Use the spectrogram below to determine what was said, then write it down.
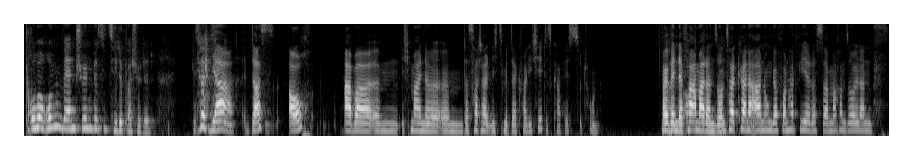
Drumherum werden schön Pestizide verschüttet. Ja, das auch. Aber ähm, ich meine, ähm, das hat halt nichts mit der Qualität des Kaffees zu tun. Weil Ja, wenn der Farmer dann sonst halt keine Ahnung davon hat, wie er das da machen soll, dann pff.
